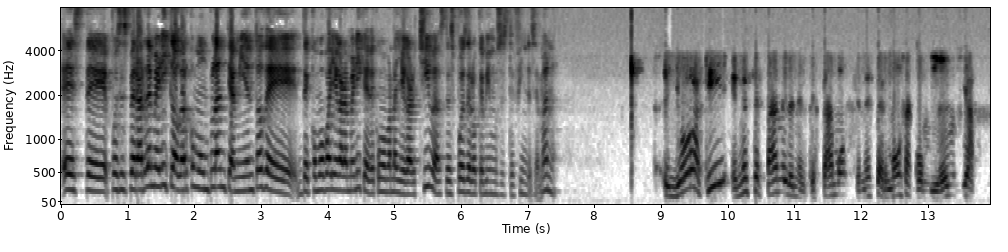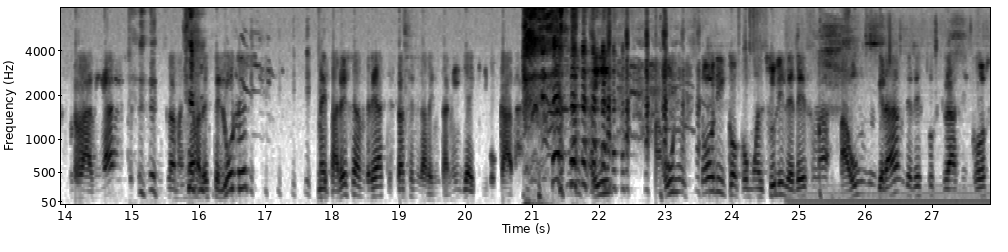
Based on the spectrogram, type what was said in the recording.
este, pues esperar de América o dar como un planteamiento de, de cómo va a llegar América y de cómo van a llegar Chivas después de lo que vimos este fin de semana? Yo aquí, en este panel en el que estamos, en esta hermosa convivencia radial que la mañana de este lunes, me parece, Andrea, que estás en la ventanilla equivocada. Ahí a un histórico como el Zuli Ledesma, a un grande de estos clásicos,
